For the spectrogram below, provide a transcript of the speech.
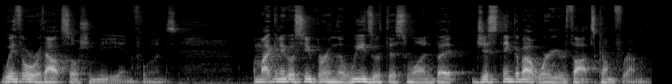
With or without social media influence. I'm not going to go super in the weeds with this one, but just think about where your thoughts come from.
